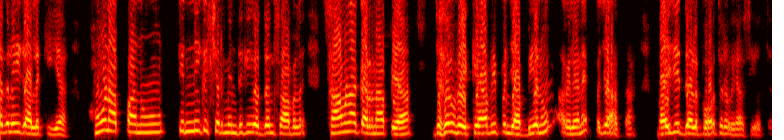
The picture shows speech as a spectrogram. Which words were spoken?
ਅਗਲੀ ਗੱਲ ਕੀ ਆ? ਹੁਣ ਆਪਾਂ ਨੂੰ ਕਿੰਨੀ ਕੁ ਸ਼ਰਮਿੰਦਗੀ ਉਦੋਂ ਸਾਹਮਣੇ ਸਾਹਮਣਾ ਕਰਨਾ ਪਿਆ, ਜਦੋਂ ਵੇਖਿਆ ਵੀ ਪੰਜਾਬੀਆਂ ਨੂੰ ਅਗਲਿਆਂ ਨੇ ਭਜਾਤਾ। ਬਾਈ ਜੀ, ਦਿਲ ਬਹੁਤ ਰੋਇਆ ਸੀ ਉਦੋਂ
